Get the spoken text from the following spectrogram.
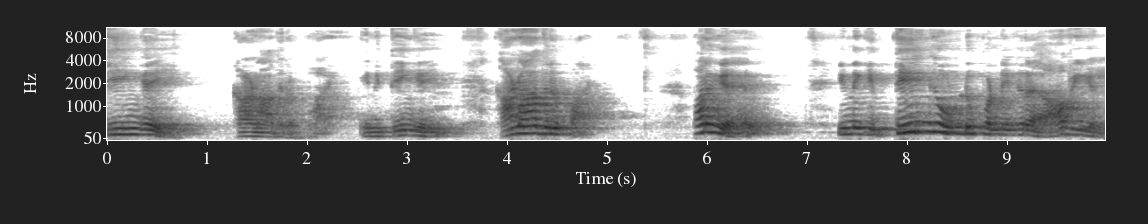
தீங்கை காணாதிருப்பாய். இனி தீங்கை காணாதிருப்பாய். பாருங்க இன்னைக்கு தீங்கு உண்டு பண்ணுகிற ஆவிகள்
